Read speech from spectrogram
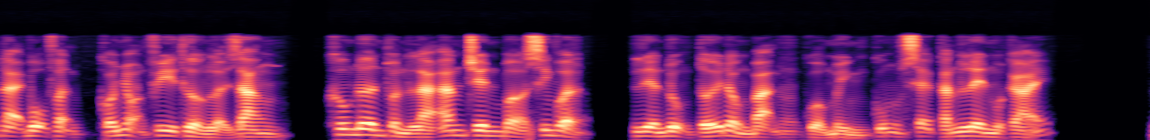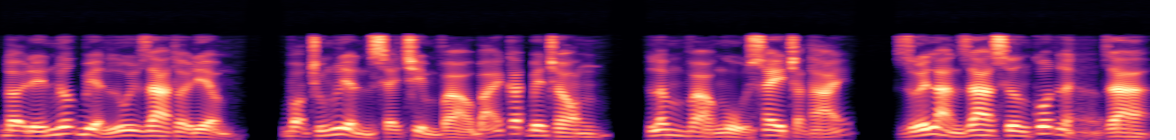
đại bộ phận có nhọn phi thường lợi răng, không đơn thuần là ăn trên bờ sinh vật, liền đụng tới đồng bạn của mình cũng sẽ cắn lên một cái. Đợi đến nước biển lui ra thời điểm, bọn chúng liền sẽ chìm vào bãi cắt bên trong, lâm vào ngủ say trạng thái, dưới làn da xương cốt lật ra,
